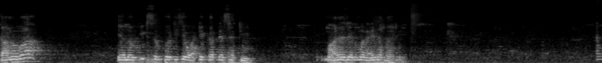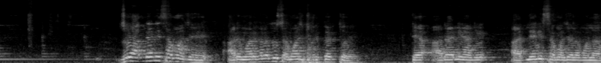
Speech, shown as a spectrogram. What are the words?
कानोबा या लौकिक संपत्तीचे वाटे करण्यासाठी माझा जन्म नाही झाला रे. जो अज्ञानी समाज आहे आडमार्गाला जो समाज भरकटतोय त्या अडाणी आणि अज्ञानी समाजाला मला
